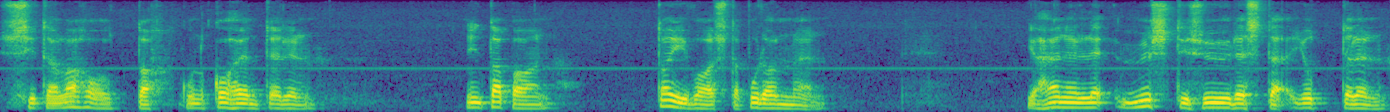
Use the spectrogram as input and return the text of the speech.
Sitä laholta kun kohentelen, niin tapaan taivaasta pudonneen. Ja hänelle mystisyydestä juttelen,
